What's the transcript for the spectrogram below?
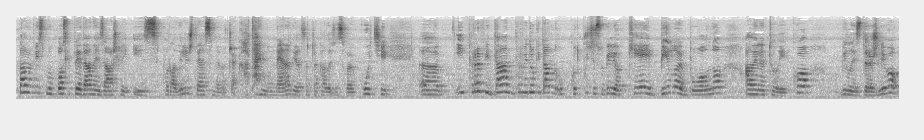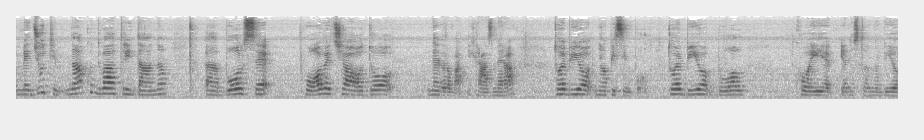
Uglavnom, mi smo posle 5 dana izašli iz porodilišta, ja sam evo čekala taj moment, jer sam čekala da dođem svojoj kući. I prvi dan, prvi drugi dan kod kuće su bili ok, bilo je bolno, ali ne toliko, bilo izdržljivo. Međutim, nakon 2-3 dana bol se povećao do neverovatnih razmera. To je bio neopisiv bol. To je bio bol koji je jednostavno bio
